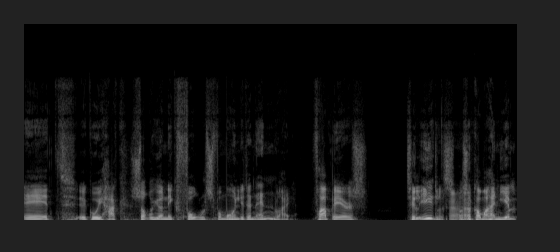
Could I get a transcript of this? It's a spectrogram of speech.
at øh, gå i hak, så ryger Nick Foles formodentlig den anden vej. Fra Bears til Eagles, ja. og så kommer han hjem.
